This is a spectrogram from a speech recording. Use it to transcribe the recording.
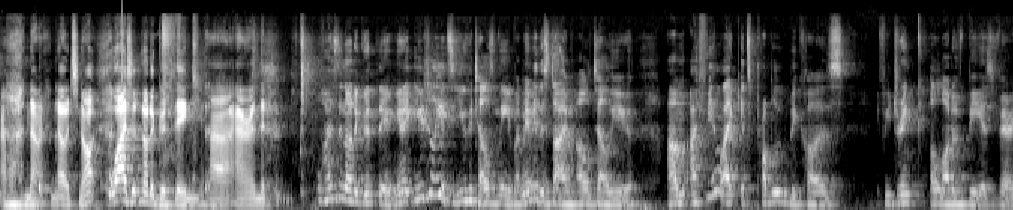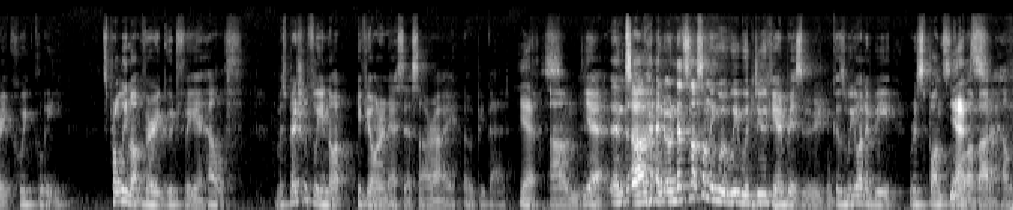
Uh, no, no, it's not. Why is it not a good thing, uh, Aaron? That Why is it not a good thing? You know, usually it's you who tells me, but maybe this time I'll tell you. Um, I feel like it's probably because if you drink a lot of beers very quickly, it's probably not very good for your health. Especially if you're not if you're on an SSRI, that would be bad. yes. Um, yeah, and, uh, and and that's not something that we would do here at Beer Supervision because we want to be responsible Yes. about our health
